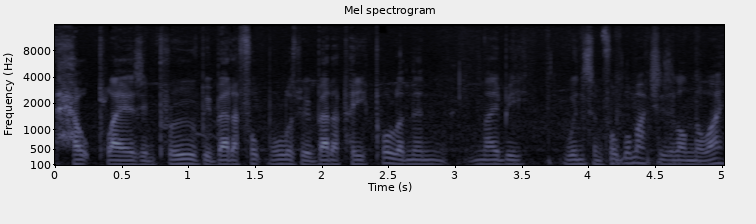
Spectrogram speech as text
help players improve, be better footballers, be better people and then maybe win some football matches along the way.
